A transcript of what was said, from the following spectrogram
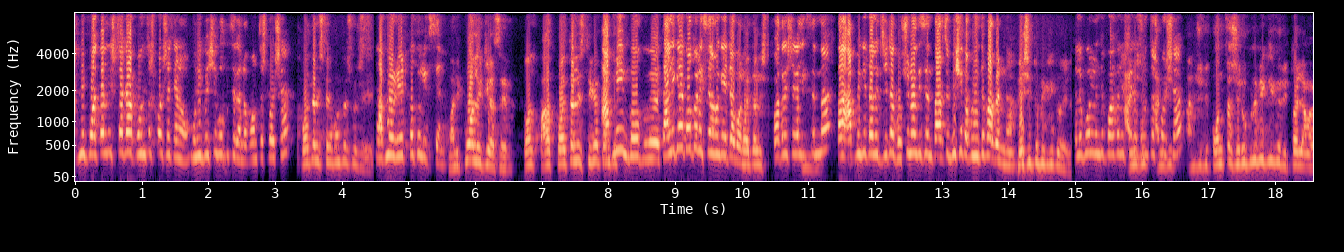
আপনি পঁয়তাল্লিশ টাকা পঞ্চাশ পয়সা কেন? উনি বেশি বলতেছে কেন পঞ্চাশ পয়সা? পঁয়তাল্লিশ থেকে পঞ্চাশ পয়সা। আপনার রেট কত লিখছেন? মানে কোয়ালিটি আছে। পঁয়তাল্লিশ থেকে আপনি তালিকায় কত লিখছেন আমাকে এটা বলেন? পঁয়তাল্লিশ পঁয়তাল্লিশ টাকা লিখছেন না? তা আপনি কি তাহলে যেটা ঘোষণা দিচ্ছেন তার চেয়ে বেশি তো আপনি নিতে পারবেন না? বেশি তো বিক্রি করি। তাহলে বললেন যে পঁয়তাল্লিশ টাকা পঞ্চাশ পয়সা। আমি যদি পঞ্চাশের উপরে বিক্রি করি তাহলে আমার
